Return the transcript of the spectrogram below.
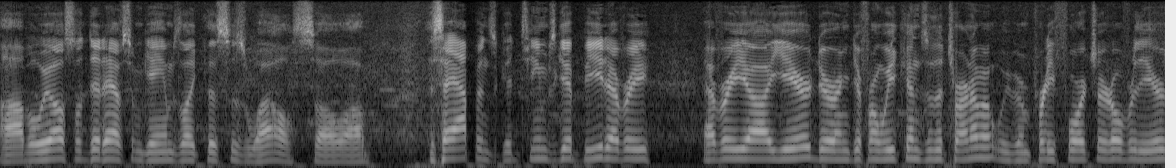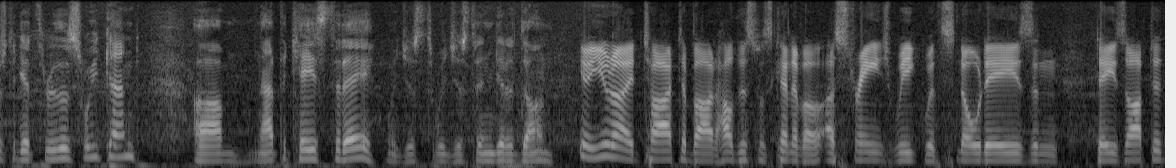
uh, but we also did have some games like this as well. So uh, this happens. Good teams get beat every every uh, year during different weekends of the tournament. We've been pretty fortunate over the years to get through this weekend. Um, not the case today. We just we just didn't get it done. You know, you and I had talked about how this was kind of a, a strange week with snow days and days off. Did,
